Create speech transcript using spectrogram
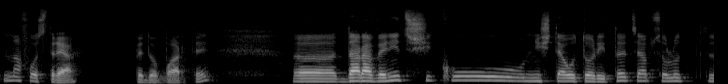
n-a fost rea, pe de-o parte, eh, dar a venit și cu niște autorități absolut eh,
